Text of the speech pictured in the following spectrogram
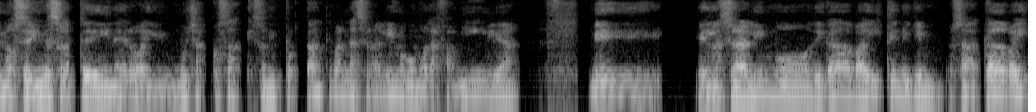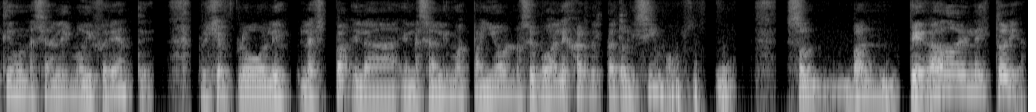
No se vive solamente de dinero, hay muchas cosas que son importantes para el nacionalismo, como la familia, eh, el nacionalismo de cada país tiene que, o sea, cada país tiene un nacionalismo diferente. Por ejemplo, el nacionalismo español no se puede alejar del catolicismo. Son, van pegados en la historia.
